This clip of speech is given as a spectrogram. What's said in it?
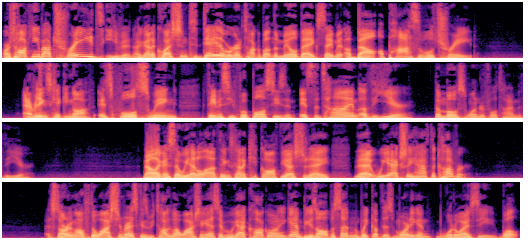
are talking about trades even. I got a question today that we're going to talk about in the mailbag segment about a possible trade. Everything's kicking off. It's full swing fantasy football season. It's the time of the year, the most wonderful time of the year. Now, like I said, we had a lot of things kind of kick off yesterday that we actually have to cover. Uh, starting off with the Washington Redskins, we talked about Washington yesterday, but we got to talk about it again because all of a sudden, wake up this morning and what do I see? Well,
